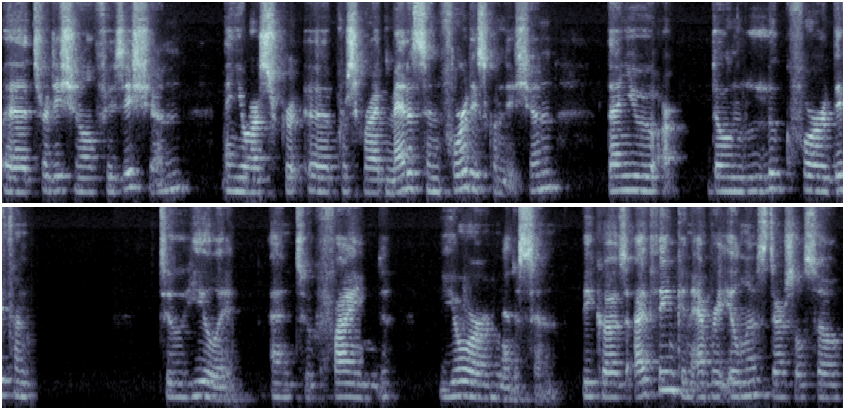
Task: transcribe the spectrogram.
a traditional physician, and you are uh, prescribed medicine for this condition, then you are, don't look for different to heal it and to find your medicine. Because I think in every illness, there's also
